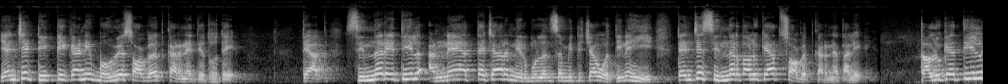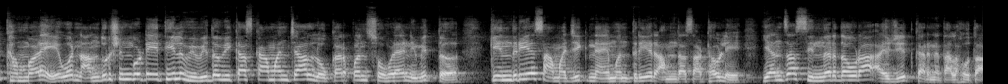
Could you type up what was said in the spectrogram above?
यांचे ठिकठिकाणी भव्य स्वागत करण्यात येत होते. त्यात सिन्नर येथील अन्याय अत्याचार निर्मूलन समितीच्या वतीनेही त्यांचे सिन्नर तालुक्यात स्वागत करण्यात आले. तालुक्यातील खंबाळे व नांदूर शिंगोटे येथील विविध विकास कामांच्या लोकार्पण सोहळ्यानिमित्त केंद्रीय सामाजिक न्यायमंत्री रामदास आठवले यांचा सिन्नर दौरा आयोजित करण्यात आला होता.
